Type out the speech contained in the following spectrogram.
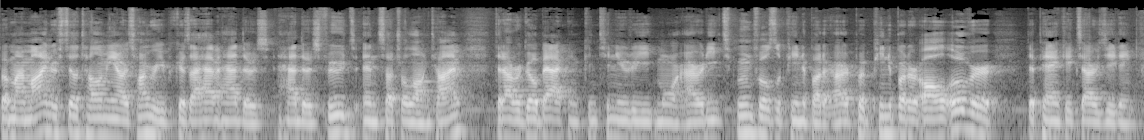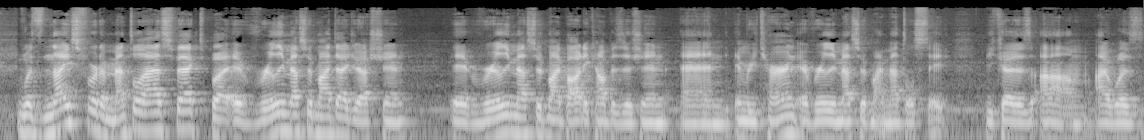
But my mind was still telling me I was hungry because I haven't had those had those foods in such a long time that I would go back and continue to eat more. I would eat spoonfuls of peanut butter. I would put peanut butter all over the pancakes I was eating. It was nice for the mental aspect, but it really messed with my digestion it really messed with my body composition, and in return, it really messed with my mental state because um, I was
